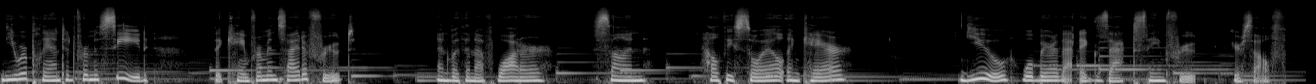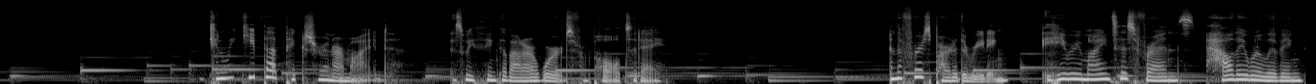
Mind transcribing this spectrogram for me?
You were planted from a seed that came from inside a fruit, and with enough water, sun, healthy soil, and care, you will bear that exact same fruit yourself. Can we keep that picture in our mind as we think about our words from Paul today. In the first part of the reading, he reminds his friends how they were living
